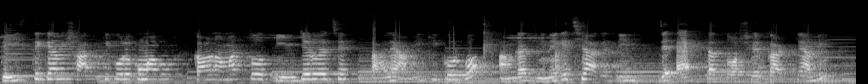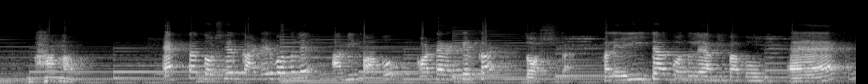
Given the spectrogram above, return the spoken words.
তেইশ থেকে আমি সাত কি করে কমাবো? কারণ আমার তো তিনটে রয়েছে, তাহলে আমি কি করব? আমরা জেনে গেছি আগের দিন যে একটা দশের কার্ডকে আমি ভাঙাবো। একটা দশের কার্ডের বদলে আমি পাবো কটা একের কার্ড দশটা। তাহলে এইটার বদলে আমি পাবো এক,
